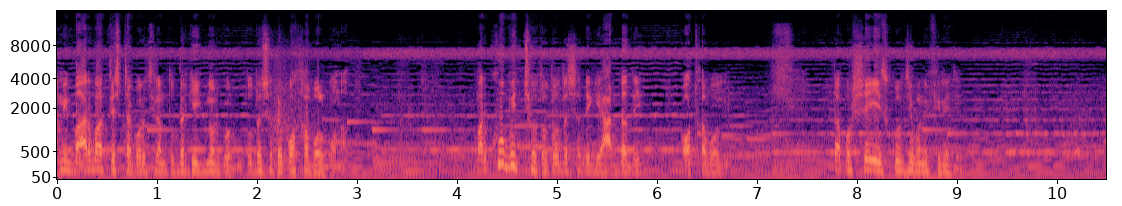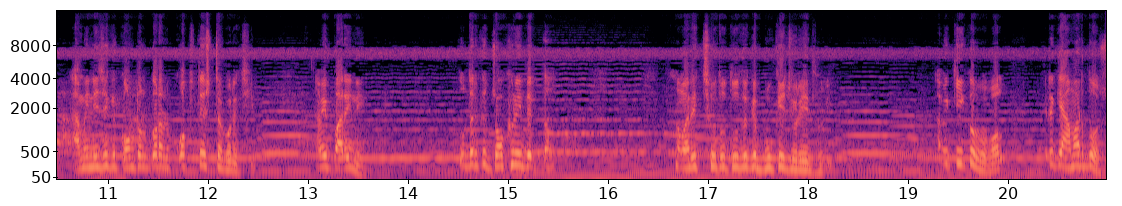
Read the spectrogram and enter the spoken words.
আমি বারবার চেষ্টা করেছিলাম তোদেরকে ইগনোর করব, তোদের সাথে কথা বলব না। আমার খুব ইচ্ছে হতো তোদের সাথে গিয়ে আড্ডা দিই, কথা বলি, তারপর সেই স্কুল জীবনে ফিরে যাই। আমি নিজেকে কন্ট্রোল করার কত চেষ্টা করেছি। আমি পারিনি। তোদেরকে যখনই দেখতাম আমার ইচ্ছে তো তোদেরকে বুকে জড়িয়ে ধরি। আমি কি করব বল? এটা কি আমার দোষ?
